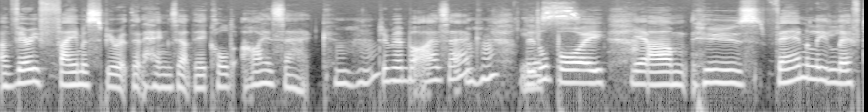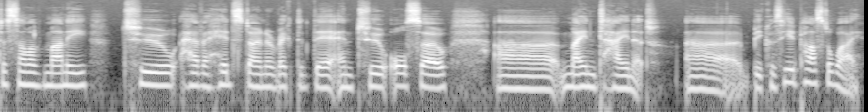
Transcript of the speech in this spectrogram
a very famous spirit that hangs out there called Isaac. Do you remember Isaac? Little Yes. boy Yep. um, whose family left a sum of money to have a headstone erected there and to also uh, maintain it uh, because he had passed away.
